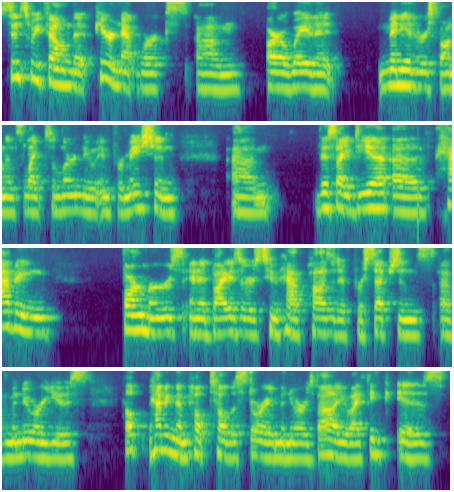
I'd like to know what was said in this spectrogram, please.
since we found that peer networks um, are a way that many of the respondents like to learn new information, um, this idea of having farmers and advisors who have positive perceptions of manure use, help having them help tell the story of manure's value, I think is,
